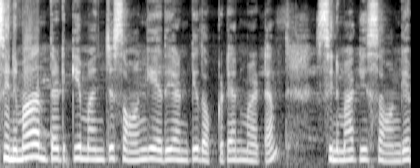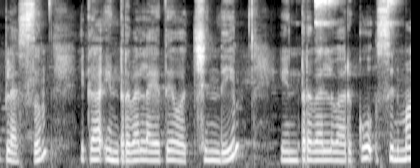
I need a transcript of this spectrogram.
సినిమా అంతటికి మంచి సాంగ్ ఏది అంటే ఇది ఒక్కటే అనమాట సినిమాకి సాంగే ప్లస్. ఇక ఇంటర్వెల్ అయితే వచ్చింది. ఇంటర్వెల్ వరకు సినిమా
